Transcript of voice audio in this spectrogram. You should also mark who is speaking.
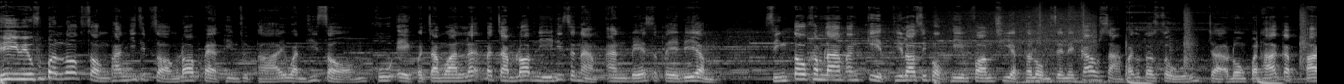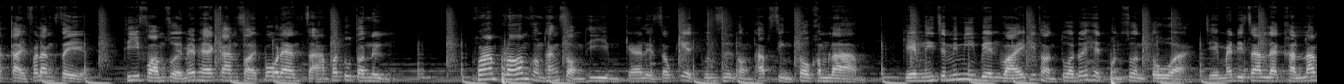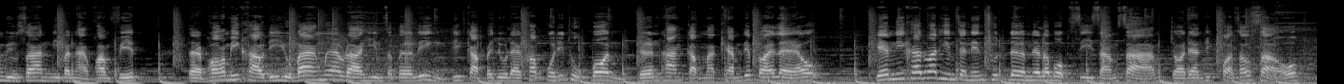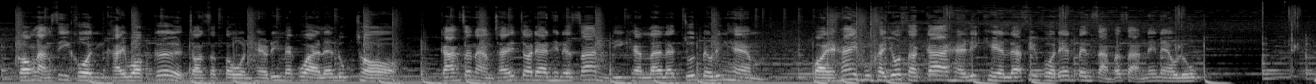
Speaker 1: พรีวิวฟุตบอลโลก 2022 รอบ 8 ทีมสุดท้ายวันที่ 2 คู่เอกประจำวันและประจำรอบนี้ที่สนามอันเบสสเตเดียม สิงโตคำรามอังกฤษที่รอบ 16 ทีมฟอร์มเฉียบถล่มเซเนกัล3ประตูต่อ0จะลงปะทะกับตาไก่ฝรั่งเศส ที่ฟอร์มสวยไม่แพ้กันสอยโปแลนด์ 3 ประตูต่อ 1 ความพร้อมของทั้ง 2 ทีม แกเรตเซาเกตกุนซือของทัพสิงโตคำราม เกมนี้จะไม่มีเบนไว้ที่ถอนตัวด้วยเหตุผลส่วนตัว เจมส์แมดดิสันและคันลัมวิลสันมีปัญหาความฟิต แต่พอมีข่าวดีอยู่บ้างเมื่อราฮิมสเตอร์ลิงที่กลับไปดูแลครอบครัวที่ถูกปล้น เดินทางกลับมาแคมป์เรียบร้อยแล้ว เกมนี้คาดว่าทีมจะเน้นชุดเดิมในระบบ 4-3-3 จอแดนพิกฟอร์ดเสาเสากองหลัง 4 คนไควอลเกอร์ จอห์นสโตน แฮร์รี่ แม็กไวร์และลุคชอ กลางสนามใช้จอแดน เฮนเดอร์สัน ดีแคนไลและจูดเบลลิงแฮม ปล่อยให้บูคาโยซาก้า แฮร์รี่ เคน และฟิลโฟเดน เป็นสามประสานในแนวลุก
